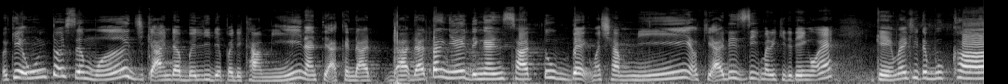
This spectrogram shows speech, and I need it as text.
Okey, untuk semua jika anda beli daripada kami nanti akan da- da- datangnya dengan satu beg macam ni. Okey, ada zip mari kita tengok eh. Okey, mari kita buka.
